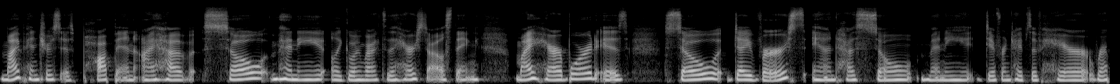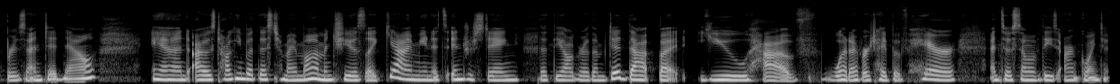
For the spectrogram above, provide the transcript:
my Pinterest is popping. I have so many, like going back to the hairstyles thing, my hair board is so diverse and has so many different types of hair represented now. And I was talking about this to my mom, and she was like, Yeah, I mean, it's interesting that the algorithm did that, but you have whatever type of hair. And so some of these aren't going to,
